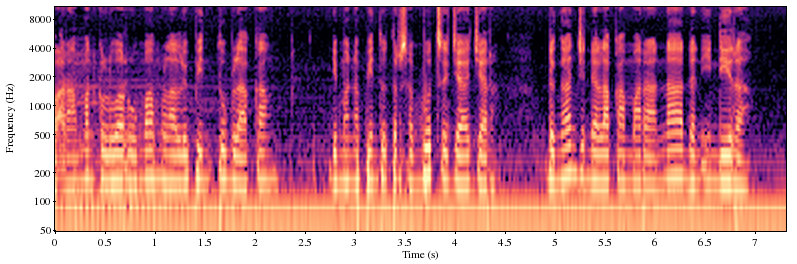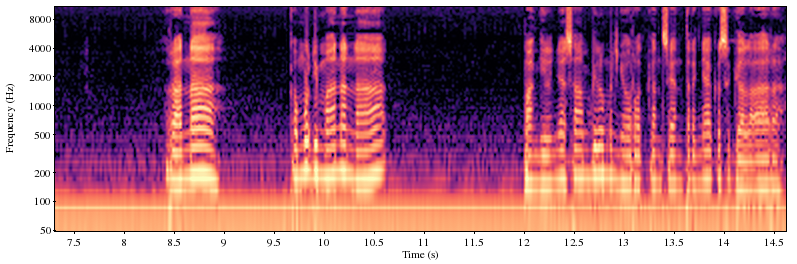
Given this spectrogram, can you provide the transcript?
Pak Rahman keluar rumah melalui pintu belakang, di mana pintu tersebut sejajar dengan jendela kamar Rana dan Indira. Rana, kamu di mana, Nak? Panggilnya sambil menyorotkan senternya ke segala arah.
